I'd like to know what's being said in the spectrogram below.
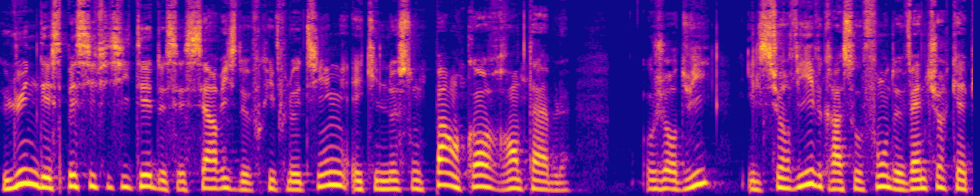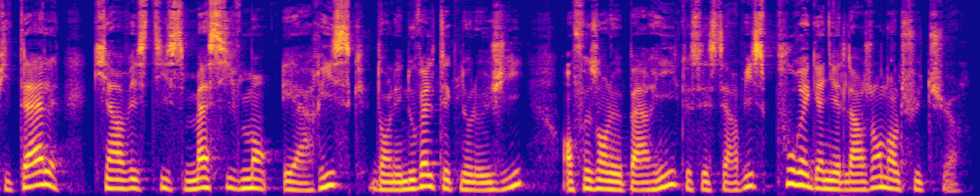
l'une des spécificités de ces services de free floating est qu'ils ne sont pas encore rentables. Aujourd'hui, ils survivent grâce aux fonds de venture capital qui investissent massivement et à risque dans les nouvelles technologies en faisant le pari que ces services pourraient gagner de l'argent dans le futur.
